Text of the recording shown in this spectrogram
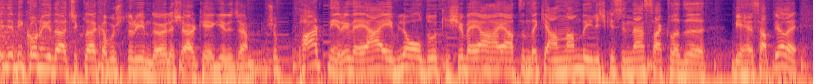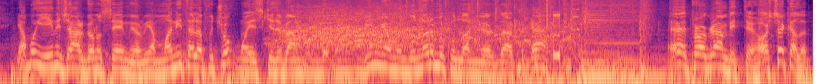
Bir de bir konuyu da açıklığa kavuşturayım da öyle şarkıya gireceğim. Şu partneri veya evli olduğu kişi veya hayatındaki anlamlı ilişkisinden sakladığı bir hesaplıyorlar. Ya bu yeni jargonu sevmiyorum. Ya manita lafı çok mu eskidi ben b- bilmiyor muyum bunları mı kullanmıyoruz artık ha? Evet program bitti. Hoşçakalın.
